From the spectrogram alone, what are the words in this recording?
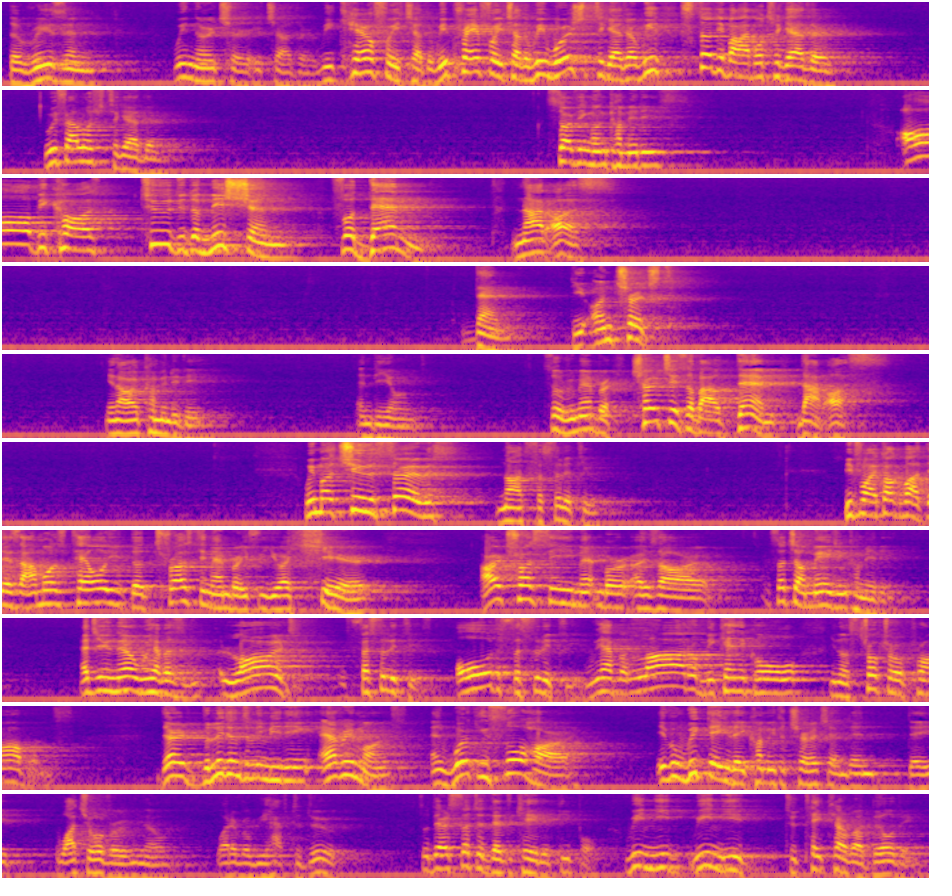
the reason we nurture each other, we care for each other, we pray for each other, we worship together, we study Bible together, we fellowship together. Serving on committees. All because to do the mission for them, not us. them, the unchurched in our community and beyond. So remember, church is about them, not us. We must choose service, not facility. Before I talk about this, I must tell you the trustee member if you are here. Our trustee member is our such an amazing committee. As you know, we have a large facilities, old facility. We have a lot of mechanical, you know, structural problems. They're diligently meeting every month and working so hard. Even weekday, they come into church and then they watch over, you know, whatever we have to do. So they're such a dedicated people. We need, we need to take care of our building.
